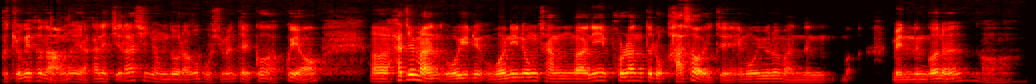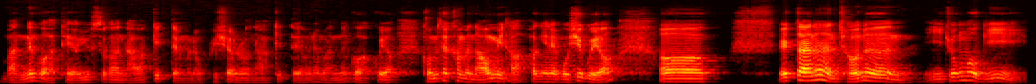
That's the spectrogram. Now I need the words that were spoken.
그쪽에서 나오는 약간의 찌라시 정도라고 보시면 될 것 같고요. 어, 하지만 원희룡 장관이 폴란드로 가서 이제 MOU를 맞는, 맺는 거는 어, 맞는 것 같아요. 뉴스가 나왔기 때문에 오피셜로 나왔기 때문에 맞는 것 같고요. 검색하면 나옵니다. 확인해 보시고요. 어, 일단은 저는 이 종목이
